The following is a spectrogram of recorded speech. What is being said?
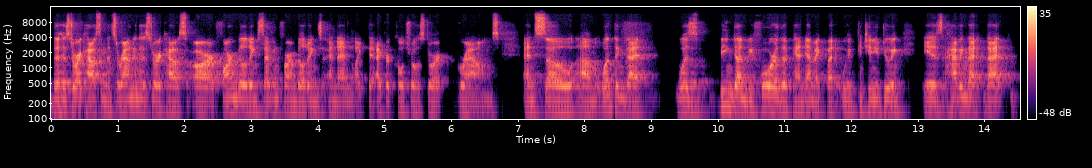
the historic house and then surrounding the historic house are farm buildings seven farm buildings and then like the agricultural historic grounds. And so um, one thing that was being done before the pandemic but we've continued doing is having that that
